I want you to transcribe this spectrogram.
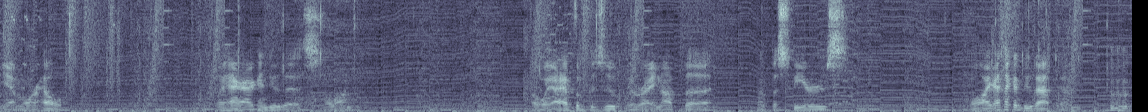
Yeah, more health. Wait, hang on, I can do this. Hold on. Oh wait, I have the bazooka, right? Not the, not the spears. Well, I guess I can do that then.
